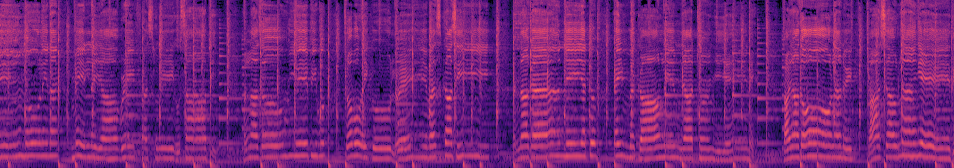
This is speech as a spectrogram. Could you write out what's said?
င် လေးကိုစားပြီးအလားဆုံးရွေးပြီးဖို့ကြောဖို့အိတ်ကိုလွယ်ဘတ်စကားစီအနာဂတ်နေရတော့အိမ်မကောင်းလင်းများထွန်းညီရင်နဲ့တာယာတော်လမ်းတွေငါရှောက်လန်းခဲ့သ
